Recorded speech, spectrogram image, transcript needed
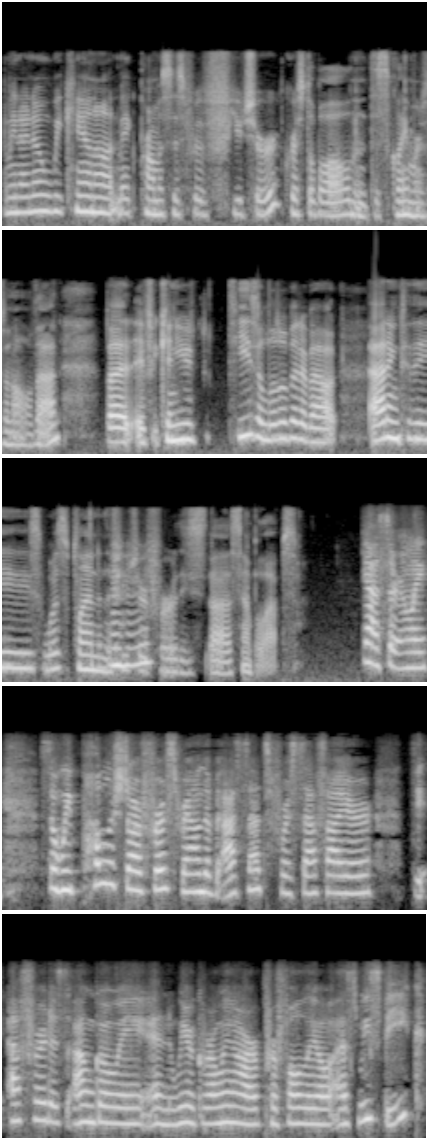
I mean, I know we cannot make promises for the future, crystal ball and disclaimers and all of that, but if can you tease a little bit about adding to these, what's planned in the mm-hmm. future for these uh, sample apps? Yeah, certainly. So we published our first round of assets for Sapphire. The effort is ongoing and we are growing our portfolio as we speak.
